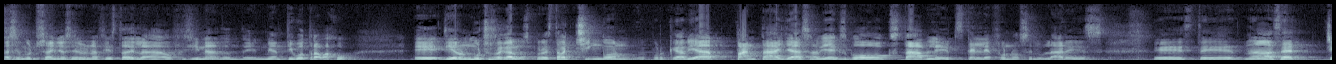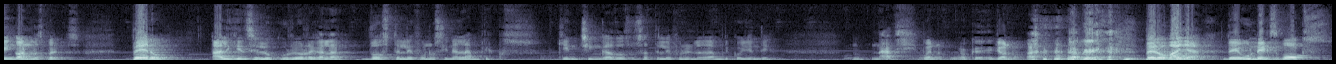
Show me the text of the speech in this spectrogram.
Hace muchos años en una fiesta de la oficina, donde en mi antiguo trabajo, eh, dieron muchos regalos, pero estaba chingón, güey, porque había pantallas, había Xbox, tablets, teléfonos celulares, este, no, o sea, chingón los premios. Pero a alguien se le ocurrió regalar dos teléfonos inalámbricos. ¿Quién chingados usa teléfono inalámbrico hoy en día? ¿No? Nadie. Bueno, Ok. yo no. Pero vaya, de un Xbox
